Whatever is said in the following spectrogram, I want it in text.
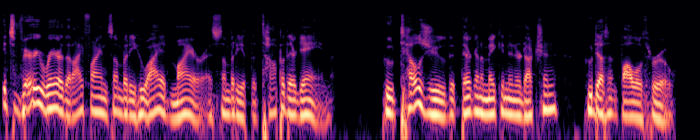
It's very rare that I find somebody who I admire as somebody at the top of their game who tells you that they're going to make an introduction who doesn't follow through.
